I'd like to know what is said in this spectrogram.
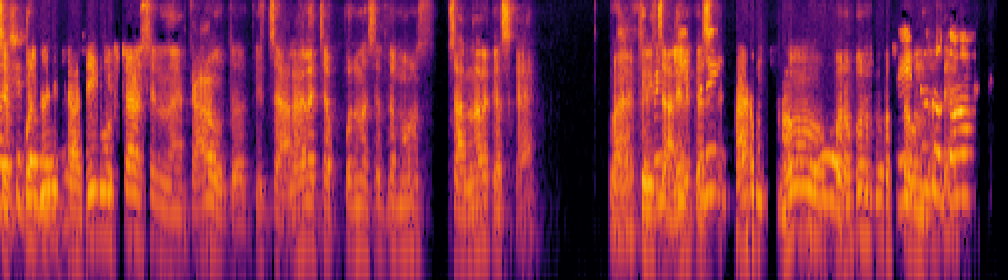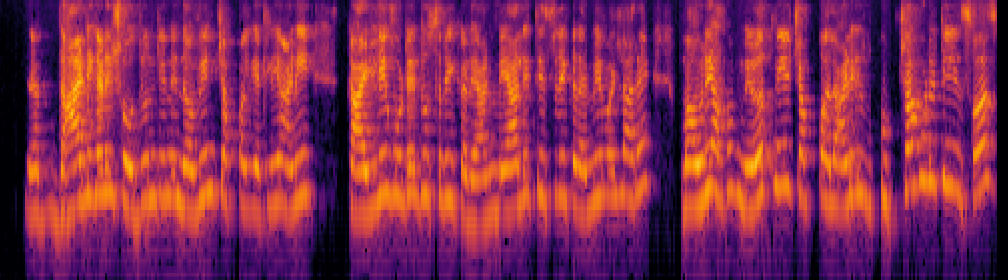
चप्पल जरी साधी गोष्ट असेल ना काय होतं की चालायला चप्पल नसेल तर म्हणून चालणार कसं काय? पण चालेल कसं? फार हो हो. बरोबर व्यवस्था तेच होऊन जाते होतं. दहा ठिकाणी शोधून तिने नवीन चप्पल घेतली आणि काढली कुठे? दुसरीकडे आणि मिळाली तिसरीकडे. मी म्हटलं अरे माऊली अगं मिळत नाही चप्पल आणि कुठच्या कुठे ती सहज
